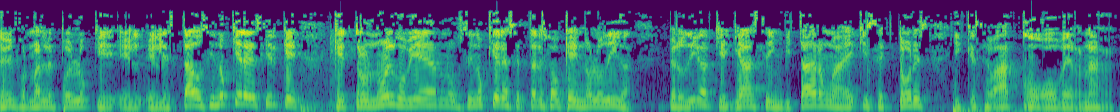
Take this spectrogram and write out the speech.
debe informarle al pueblo que el, Estado, si no quiere decir que, que tronó el gobierno, si no quiere aceptar eso, ok, no lo diga, pero diga que ya se invitaron a X sectores y que se va a gobernar.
